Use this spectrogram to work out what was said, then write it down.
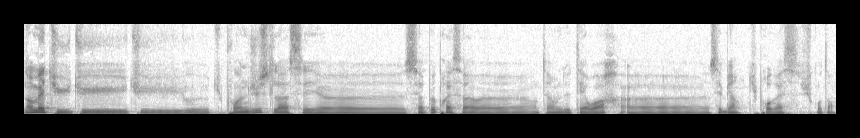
Non, mais tu, tu, tu, euh, tu pointes juste là, c'est euh, c'est à peu près ça euh, en termes de terroir. Euh, c'est bien, tu progresses, je suis content.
